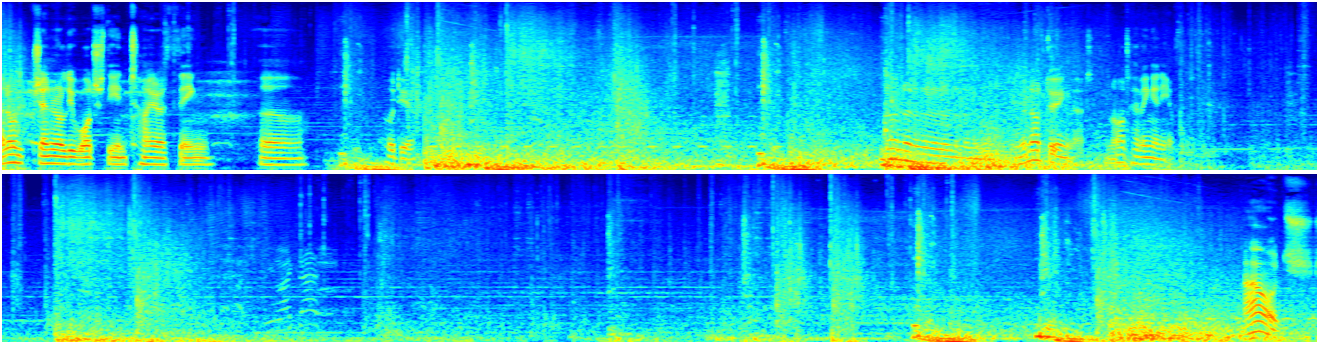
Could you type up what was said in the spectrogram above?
I don't generally watch the entire thing. Uh, oh dear. No, no, no, no, no, no, no, no, we're not doing that. Not having any of that. Ouch.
